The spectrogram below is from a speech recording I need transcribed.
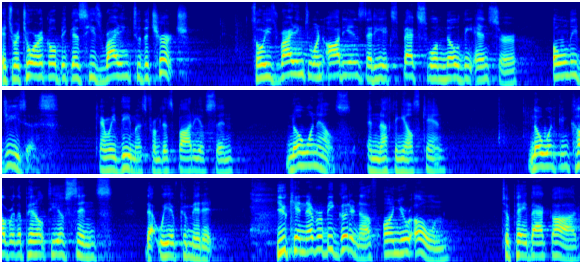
It's rhetorical because He's writing to the church. So He's writing to an audience that He expects will know the answer. Only Jesus can redeem us from this body of sin. No one else, and nothing else can. No one can cover the penalty of sins that we have committed. You can never be good enough on your own to pay back God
